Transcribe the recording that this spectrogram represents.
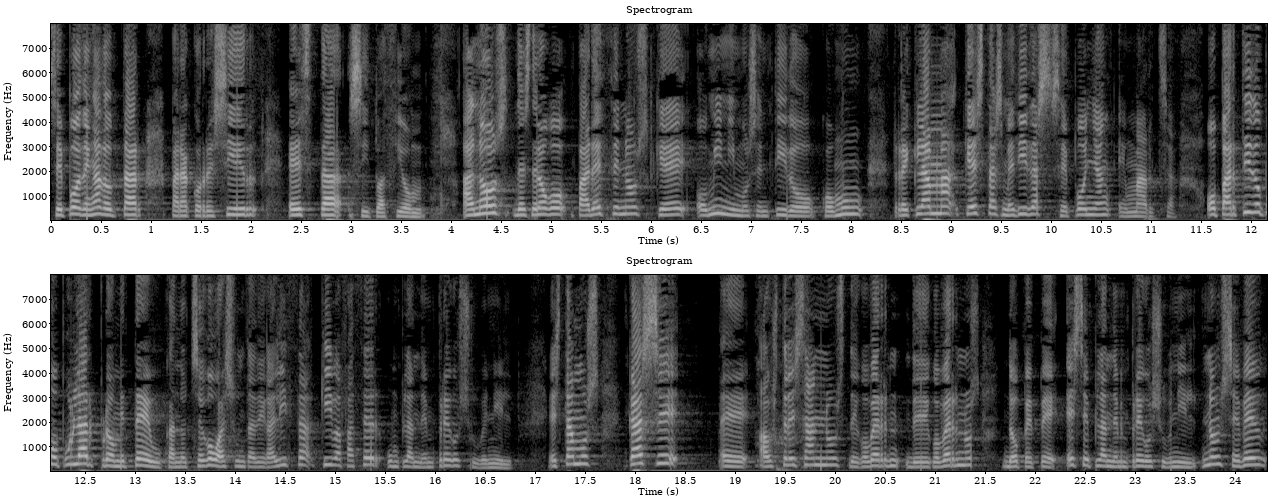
se poden adoptar para correxir esta situación. A nós, desde logo, parécenos que o mínimo sentido común reclama que estas medidas se poñan en marcha. O Partido Popular prometeu, cando chegou á Xunta de Galiza, que iba a facer un plan de emprego juvenil. Estamos case eh, aos tres anos de, govern, de gobernos do PP. Ese plan de emprego juvenil non se veu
